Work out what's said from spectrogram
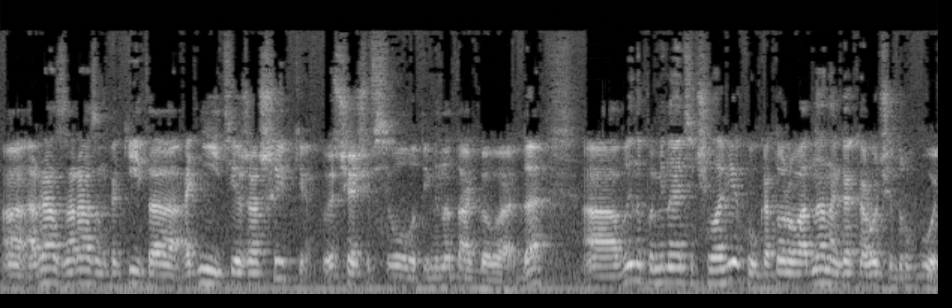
а, раз за разом какие-то одни и те же ошибки, то есть чаще всего вот именно так бывает, да, вы напоминаете человеку, у которого одна нога короче другой.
